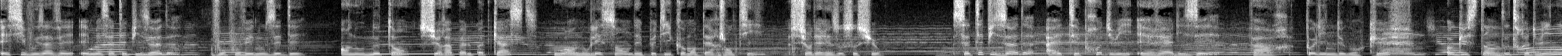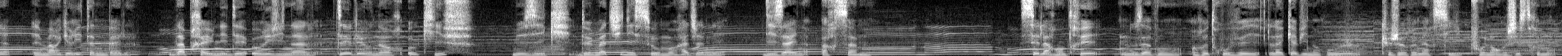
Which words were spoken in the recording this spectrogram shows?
Et si vous avez aimé cet épisode, vous pouvez nous aider en nous notant sur Apple Podcast ou en nous laissant des petits commentaires gentils sur les réseaux sociaux. Cet épisode a été produit et réalisé par Pauline de Gourcuff, Augustin d'Outreluigne et Marguerite Enbel, d'après une idée originale d'Éléonore O'Keeffe, musique de Machiliso Mohajane, design par Sam. C'est la rentrée, nous avons retrouvé la cabine rouge que je remercie pour l'enregistrement.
